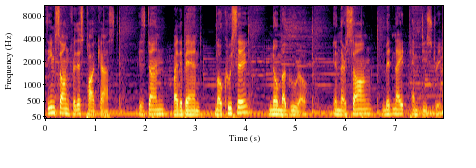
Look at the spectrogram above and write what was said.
Theme song for this podcast is done by the band Mokuse no Maguro in their song Midnight Empty Street.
